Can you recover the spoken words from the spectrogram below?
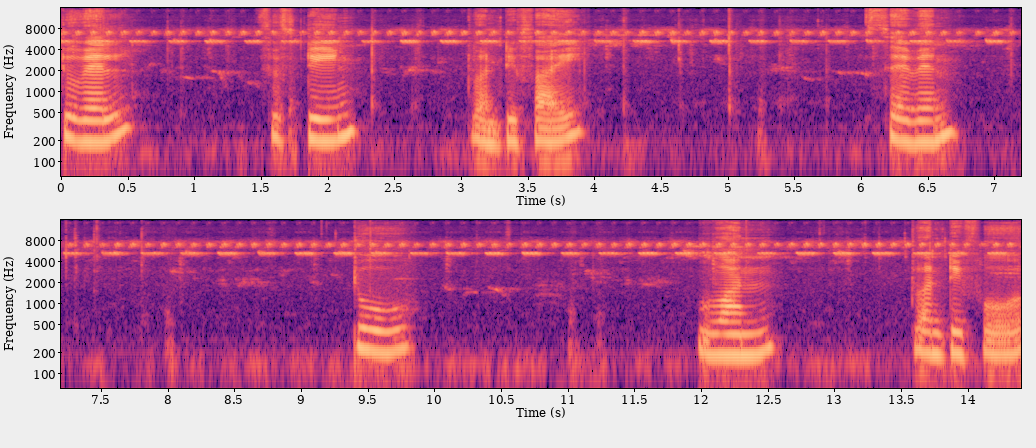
twelve fifteen twenty five seven two one twenty four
